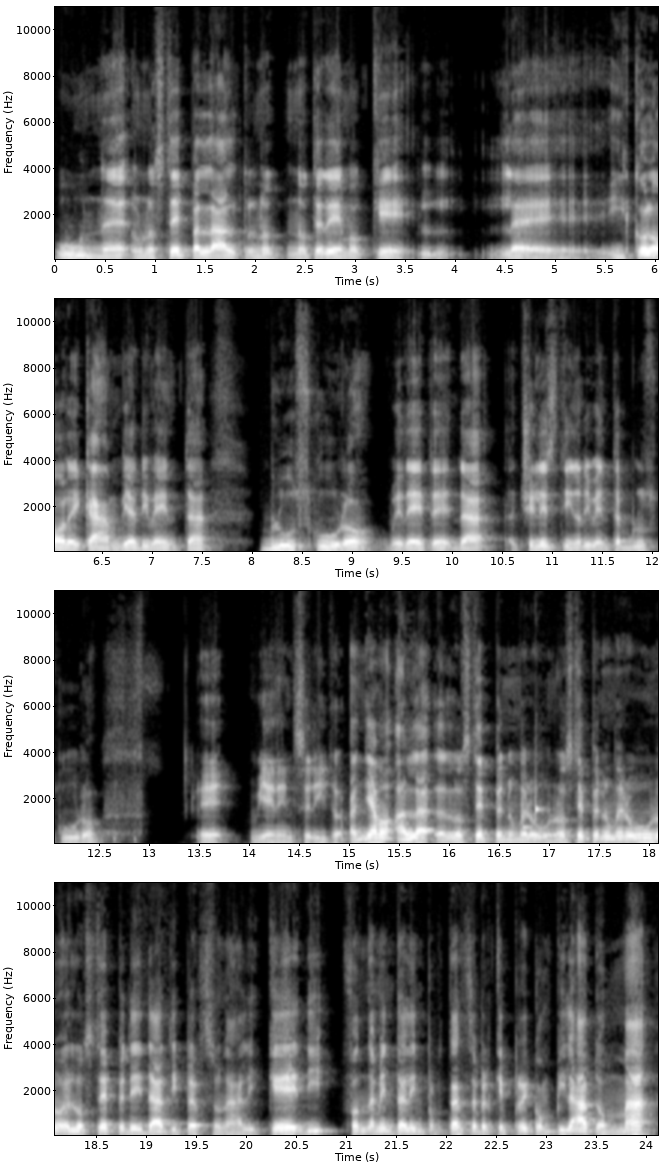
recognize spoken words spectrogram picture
un, uno step all'altro noteremo che le, il colore cambia, diventa blu scuro, vedete da celestino diventa blu scuro e viene inserito. Andiamo alla, allo step numero 1. Lo step numero 1 è lo step dei dati personali che è di fondamentale importanza perché è precompilato ma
